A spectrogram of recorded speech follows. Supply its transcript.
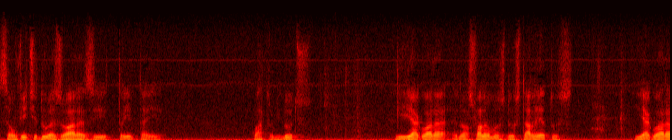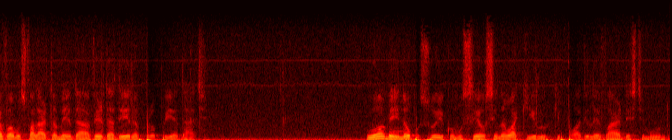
São 22 horas e 34 minutos. E agora nós falamos dos talentos e agora vamos falar também da verdadeira propriedade. O homem não possui como seu senão aquilo que pode levar deste mundo.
